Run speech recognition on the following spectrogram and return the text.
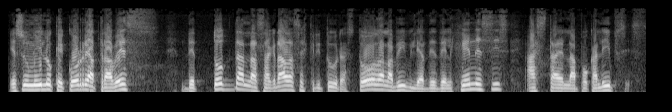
Es un hilo que corre a través de todas las sagradas escrituras, toda la Biblia, desde el Génesis hasta el Apocalipsis.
